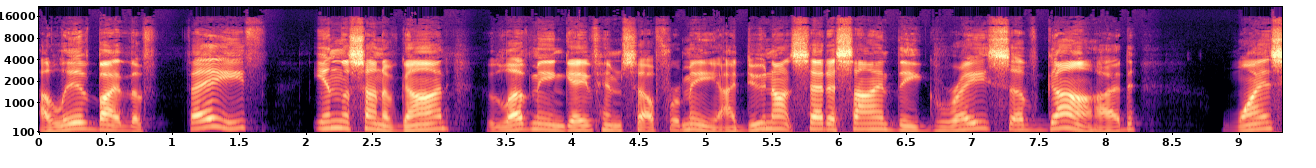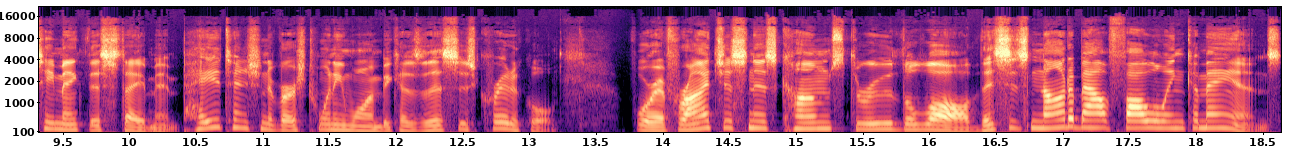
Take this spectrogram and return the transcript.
I live by the faith in the Son of God, who loved me and gave himself for me. I do not set aside the grace of God. Why does he make this statement? Pay attention to verse 21 because this is critical. For if righteousness comes through the law, this is not about following commands.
